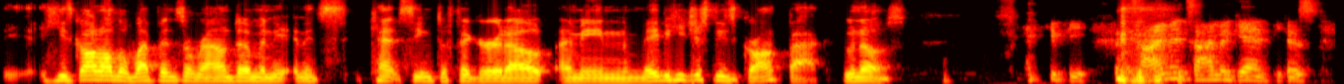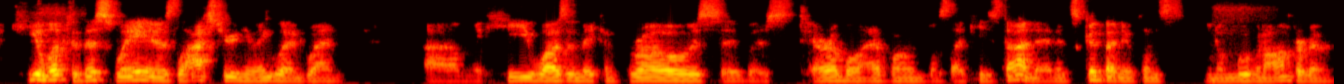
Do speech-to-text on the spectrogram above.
he's got all the weapons around him and, and it's can't seem to figure it out. I mean, maybe he just needs Gronk back. Who knows? maybe time and time again because he looked this way in his last year in New England when um, he wasn't making throws. It was terrible, and everyone was like, "He's done." And it's good that New England's you know moving on from him.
